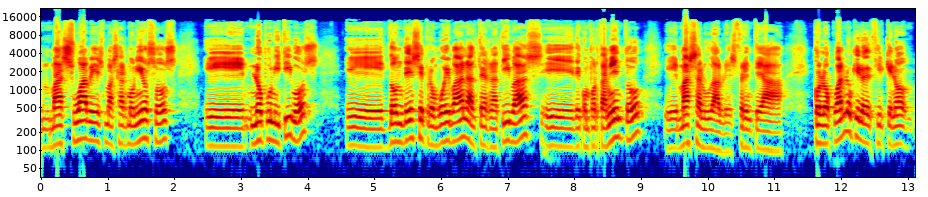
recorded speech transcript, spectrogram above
más suaves, más armoniosos, no punitivos, eh, donde se promuevan alternativas eh, de comportamiento eh, más saludables frente a... Con lo cual no quiero decir que no,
